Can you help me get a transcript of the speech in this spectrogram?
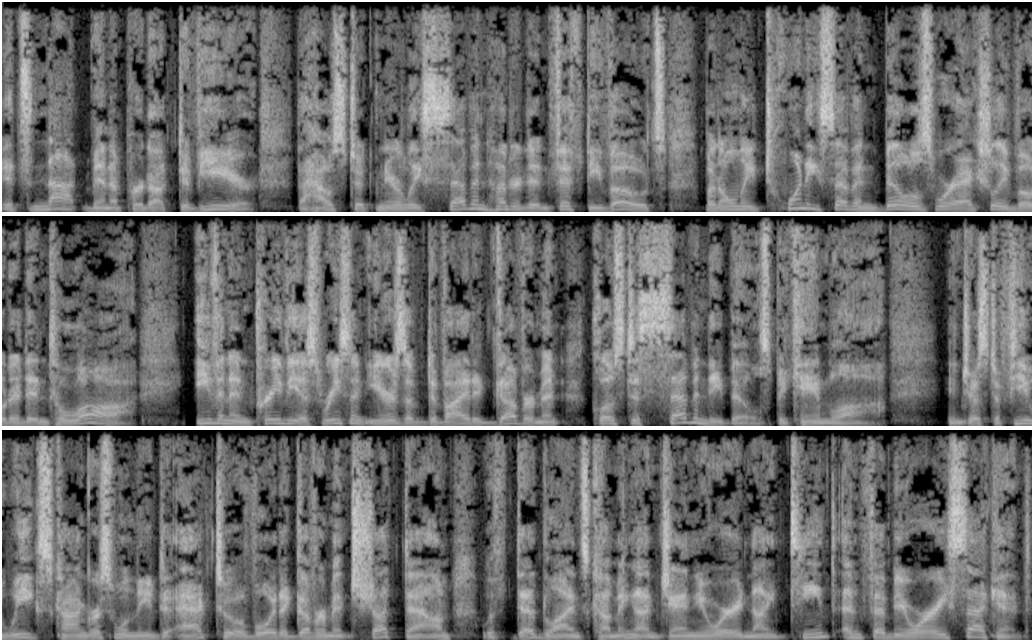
it's not been a productive year. The House took nearly 750 votes, but only 27 bills were actually voted into law. Even in previous recent years of divided government, close to 70 bills became law. In just a few weeks, Congress will need to act to avoid a government shutdown, with deadlines coming on January 19th and February 2nd.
